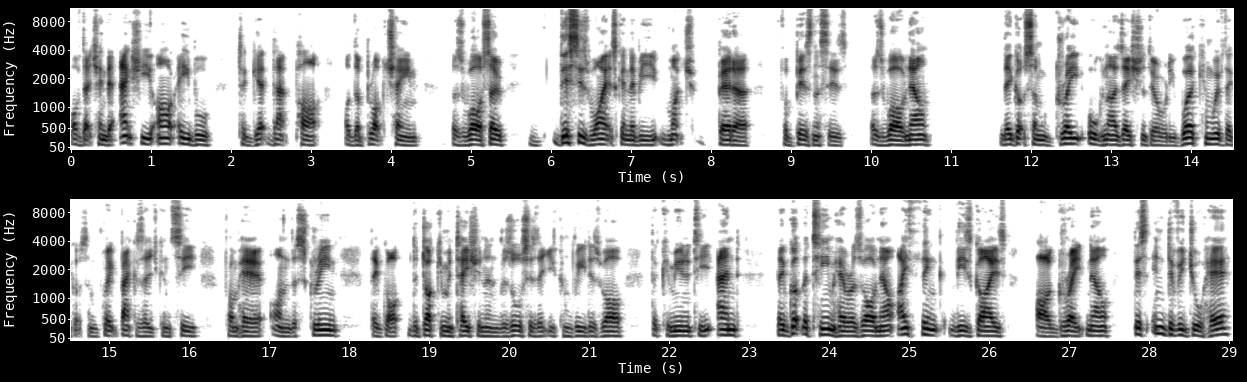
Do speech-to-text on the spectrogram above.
of that chain. They actually are able to get that part of the blockchain as well. So this is why it's going to be much better for businesses as well. Now, they've got some great organizations they're already working with. They've got some great backers, as you can see from here on the screen. They've got the documentation and resources that you can read as well, the community, and they've got the team here as well. Now, I think these guys are great. Now, this individual here,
